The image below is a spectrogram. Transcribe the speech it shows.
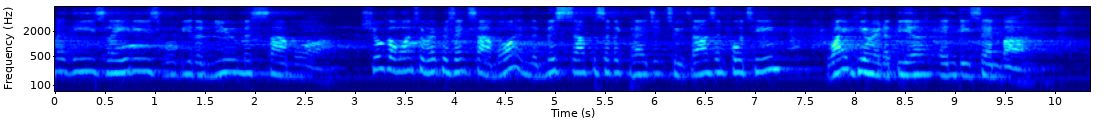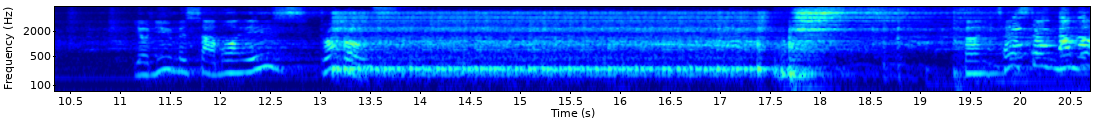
One of these ladies will be the new Miss Samoa. She'll go on to represent Samoa in the Miss South Pacific Pageant 2014 right here in Apia in December. Your new Miss Samoa is drum rolls. Contestant number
